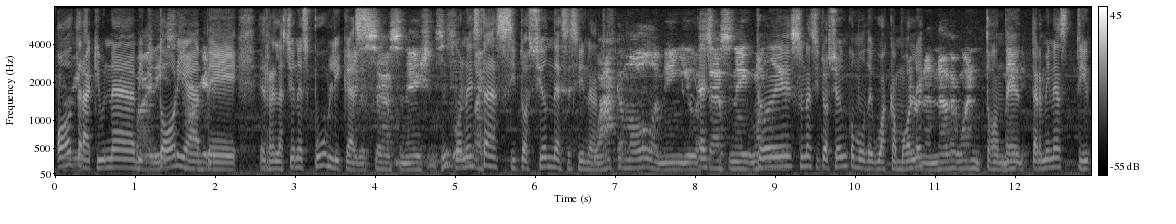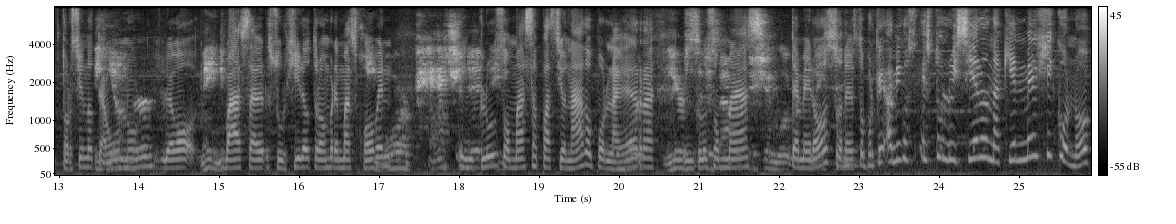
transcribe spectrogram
otra que una victoria de relaciones públicas con esta situación de asesinato? Esto es una situación como de guacamole donde terminas torciéndote a uno, luego vas a surgir otro hombre más joven, incluso más apasionado por la guerra, incluso más temeroso de esto, porque amigos, esto lo hicieron aquí en México. ¿No?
